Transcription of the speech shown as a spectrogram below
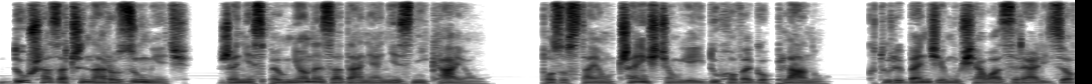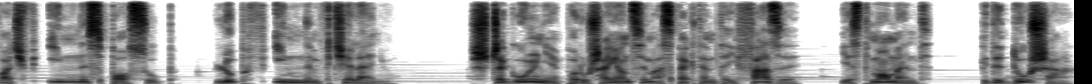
Dusza zaczyna rozumieć, że niespełnione zadania nie znikają, pozostają częścią jej duchowego planu, który będzie musiała zrealizować w inny sposób lub w innym wcieleniu. Szczególnie poruszającym aspektem tej fazy jest moment, gdy dusza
